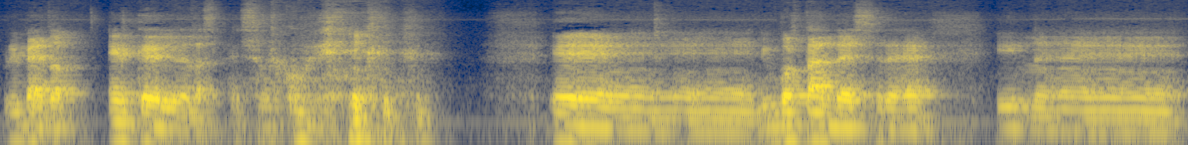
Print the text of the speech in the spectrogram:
ripeto, è il credito della spesa, per cui l'importante è essere in, eh,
